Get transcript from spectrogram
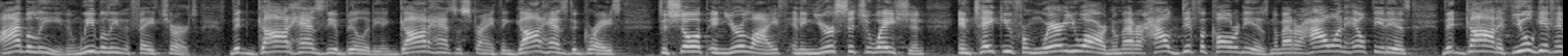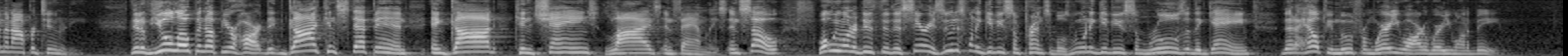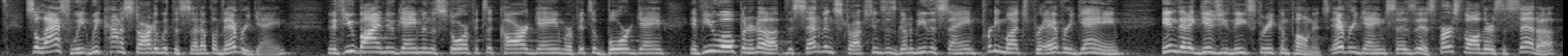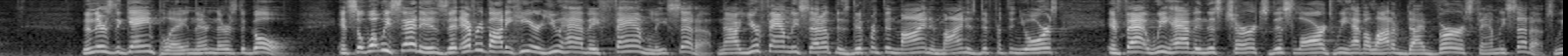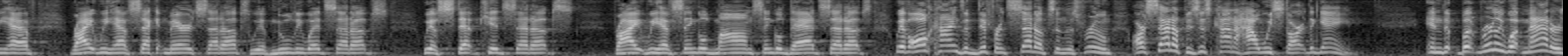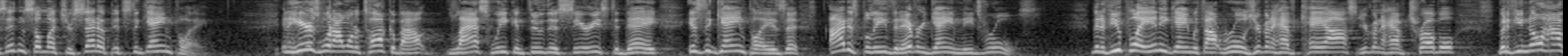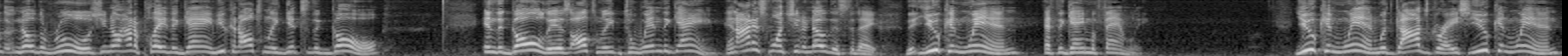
I believe, and we believe at Faith Church, that God has the ability and God has the strength and God has the grace to show up in your life and in your situation and take you from where you are, no matter how difficult it is, no matter how unhealthy it is, that God, if you'll give Him an opportunity, that if you'll open up your heart, that God can step in and God can change lives and families. And so, what we want to do through this series, we just want to give you some principles. We want to give you some rules of the game that'll help you move from where you are to where you want to be. So, last week, we kind of started with the setup of every game. That if you buy a new game in the store, if it's a card game or if it's a board game, if you open it up, the set of instructions is going to be the same pretty much for every game in that it gives you these three components. Every game says this. First of all, there's the setup, then there's the gameplay, and then there's the goal. And so, what we said is that everybody here, you have a family setup. Now, your family setup is different than mine, and mine is different than yours. In fact, we have in this church, this large, we have a lot of diverse family setups. We have, right, we have second marriage setups, we have newlywed setups, we have stepkid setups, right? We have single mom, single dad setups. We have all kinds of different setups in this room. Our setup is just kind of how we start the game. And the, but really, what matters isn't so much your setup, it's the gameplay. And here's what I want to talk about last week and through this series today is the gameplay is that I just believe that every game needs rules. That if you play any game without rules, you're going to have chaos, you're going to have trouble. But if you know how to know the rules, you know how to play the game, you can ultimately get to the goal and the goal is ultimately to win the game. And I just want you to know this today that you can win at the game of family. You can win with God's grace. You can win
